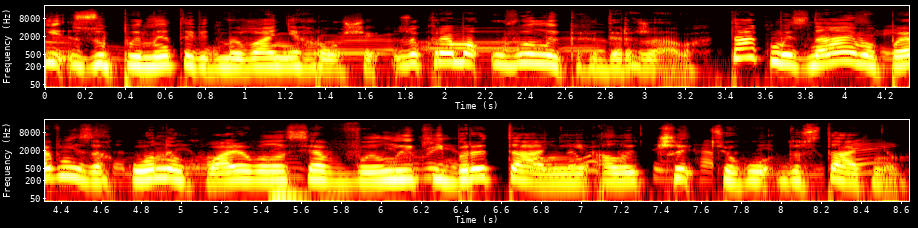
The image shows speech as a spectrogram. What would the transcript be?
і зупинити відмивання грошей, зокрема у великих державах? Так ми знаємо, певні закони ухвалювалися в Великій Британії, але чи цього достатньо?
